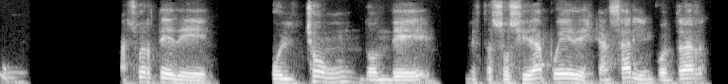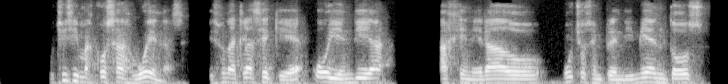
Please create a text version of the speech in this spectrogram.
una suerte de colchón donde nuestra sociedad puede descansar y encontrar muchísimas cosas buenas. Es una clase que hoy en día ha generado muchos emprendimientos,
